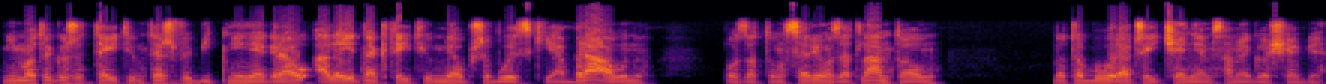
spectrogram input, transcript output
Mimo tego, że Tatum też wybitnie nie grał, ale jednak Tatum miał przebłyski, a Brown, poza tą serią z Atlantą, no to był raczej cieniem samego siebie.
